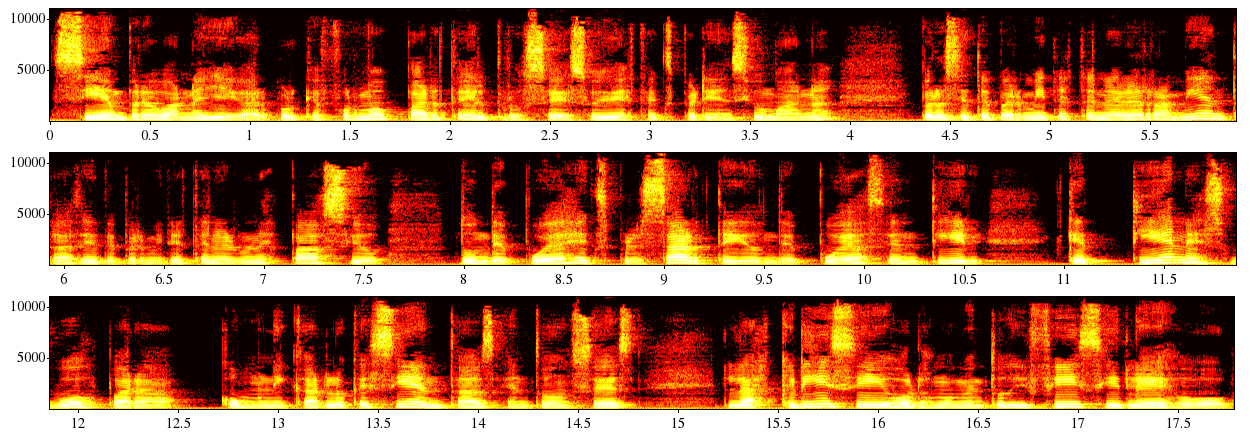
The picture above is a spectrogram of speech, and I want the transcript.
siempre van a llegar porque forma parte del proceso y de esta experiencia humana, pero si te permites tener herramientas, si te permites tener un espacio donde puedas expresarte y donde puedas sentir que tienes voz para comunicar lo que sientas, entonces las crisis o los momentos difíciles o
